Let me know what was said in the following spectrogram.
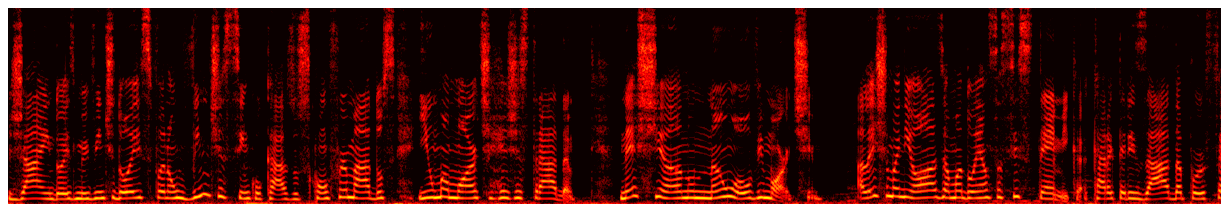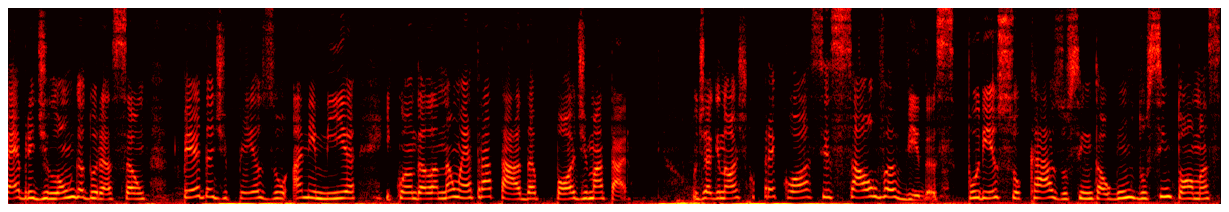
Já em 2022, foram 25 casos confirmados e uma morte registrada. Neste ano, não houve morte. A leishmaniose é uma doença sistêmica, caracterizada por febre de longa duração, perda de peso, anemia e, quando ela não é tratada, pode matar. O diagnóstico precoce salva vidas. Por isso, caso sinta algum dos sintomas,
